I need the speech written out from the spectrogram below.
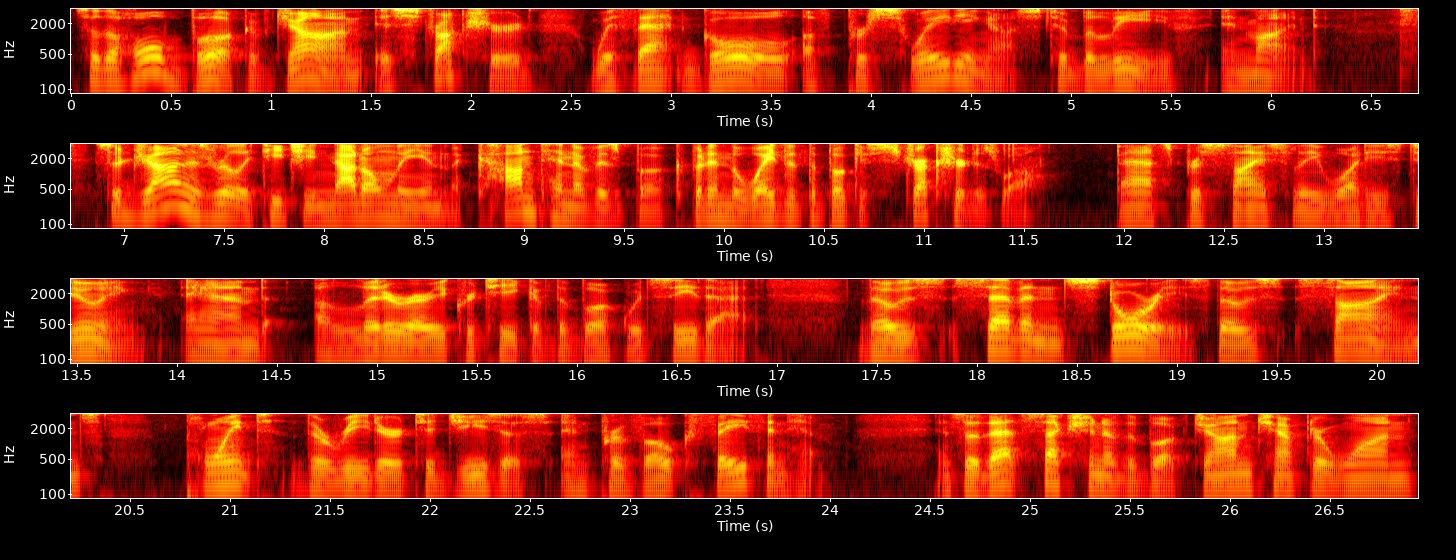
So the whole book of John is structured with that goal of persuading us to believe in mind. So John is really teaching not only in the content of his book, but in the way that the book is structured as well. That's precisely what he's doing, and a literary critique of the book would see that. Those seven stories, those signs, point the reader to Jesus and provoke faith in him. And so that section of the book, John chapter 1,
